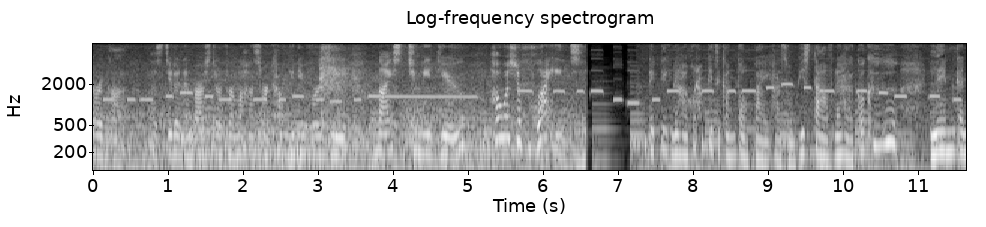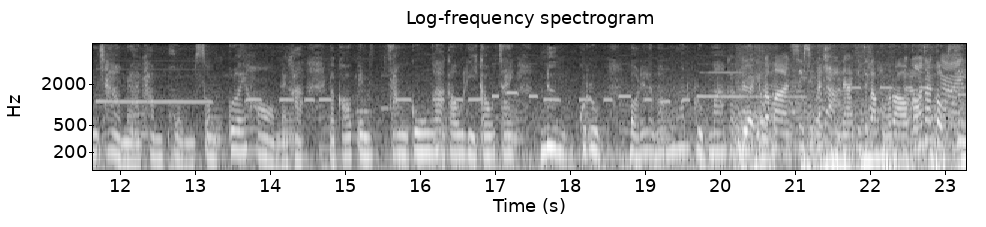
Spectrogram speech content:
Erica, a student ambassador for Mahasarkham University. Nice to meet you. How was your flight? เด็กๆนะคะก็ทำกิจกรรมต่อไปค่ะ ส่วนพี่สตาฟนะคะ ก็คือเล่นกันฉ่ำนะทำผมทรงกล้วยหอมนะคะ แล้วก็เป็นจังกุงค่ะเกาหลีเกาใจหนึ่งกลุ่มบอกได้เลยว่าม่วนกลุ่มมากค่ะเหลืออีกประมาณ 40 นาทีนะคะกิจกรรมของเราก็จะจบสิ้น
